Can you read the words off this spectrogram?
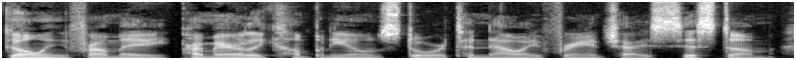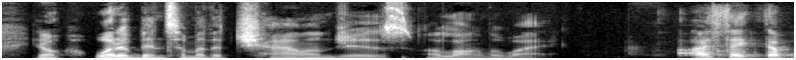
going from a primarily company owned store to now a franchise system? You know, what have been some of the challenges along the way? I think the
